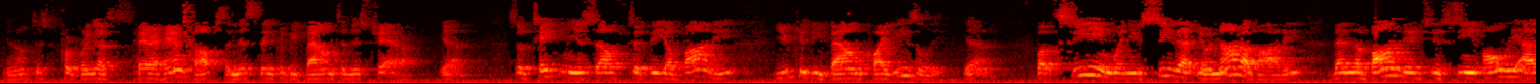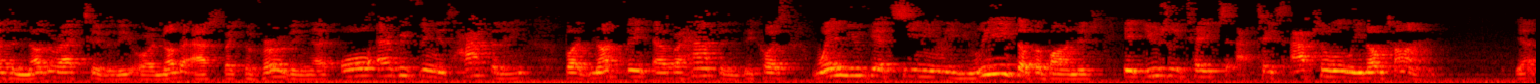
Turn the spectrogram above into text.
You know, just bring a pair of handcuffs and this thing could be bound to this chair. Yeah? So taking yourself to be a body, you could be bound quite easily. Yeah? But seeing when you see that you're not a body, then the bondage is seen only as another activity or another aspect of verbing that all everything is happening but nothing ever happened because when you get seemingly relieved of the bondage, it usually takes takes absolutely no time. Yeah?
